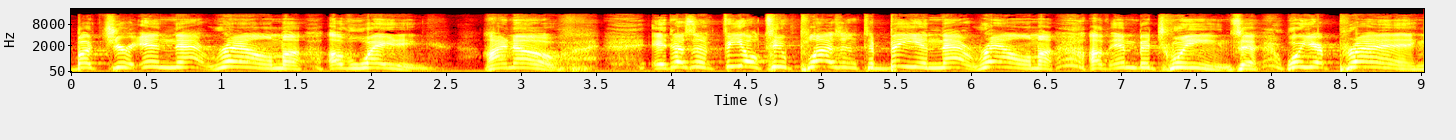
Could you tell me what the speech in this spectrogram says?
but you're in that realm of waiting. I know it doesn't feel too pleasant to be in that realm of in betweens where you're praying,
